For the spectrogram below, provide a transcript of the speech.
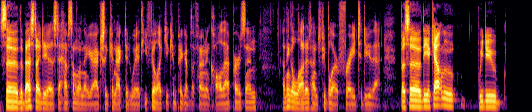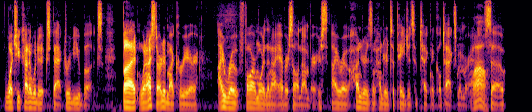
So the best idea is to have someone that you're actually connected with. You feel like you can pick up the phone and call that person. I think a lot of times people are afraid to do that. But so the accountant, we do what you kind of would expect, review books. But when I started my career, I wrote far more than I ever saw numbers. I wrote hundreds and hundreds of pages of technical tax memoranda. Wow. So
